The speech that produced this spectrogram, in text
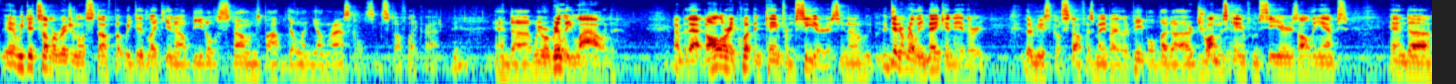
yeah, we did some original stuff, but we did like you know Beatles, Stones, Bob Dylan, Young Rascals, and stuff like that. Yeah. And uh, we were really loud. Remember that? And all our equipment came from Sears. You know, who didn't really make any of their their musical stuff. Was made by other people, but uh, our drums came from Sears, all the amps, and. Uh,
